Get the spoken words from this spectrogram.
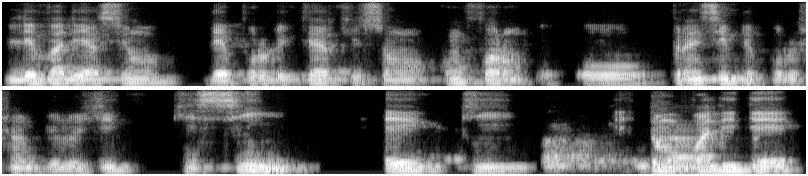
l'évaluation des producteurs qui sont conformes aux principes de production biologique, qui signent et qui sont validés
